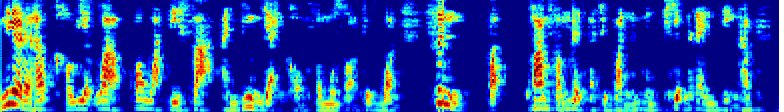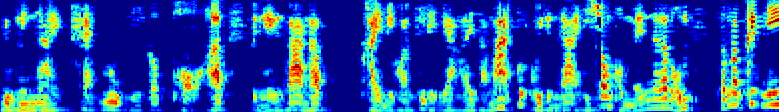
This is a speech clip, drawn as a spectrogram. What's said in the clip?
เนี่ยแหละครับเขาเรียกว่าประวัติศาสตร์อันยิ่งใหญ่ของสโมสรฟุตบอล ซึ่งความสำเร็จปัจจุบันนั้นมันเทียบไม่ได้จริงๆครับ ดูง่ายๆแค่ลูกนี้ก็พอครับ เป็นไงกันบ้างครับ ใครมีความคิดเห็นอย่างไรสามารถพูดคุยกันได้ที่ช่องคอมเมนต์นะครับผมสำหรับคลิปนี้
